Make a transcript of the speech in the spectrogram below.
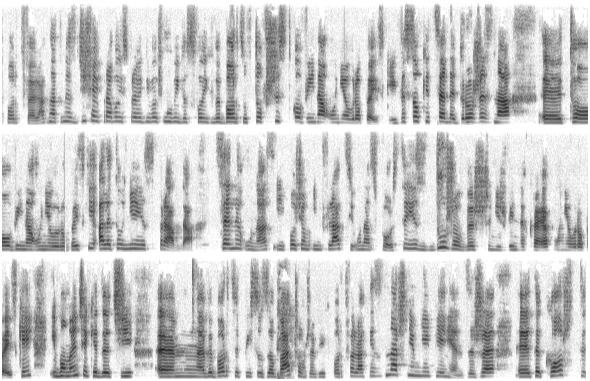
w portfelach. Natomiast dzisiaj Prawo i Sprawiedliwość mówi do swoich wyborców: to wszystko wina Unii Europejskiej. Wysokie ceny, drożyzna to wina Unii Europejskiej, ale to nie jest prawda ceny u nas i poziom inflacji u nas w Polsce jest dużo wyższy niż w innych krajach Unii Europejskiej i w momencie, kiedy ci wyborcy PiSu zobaczą, że w ich portfelach jest znacznie mniej pieniędzy, że e, te koszty,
